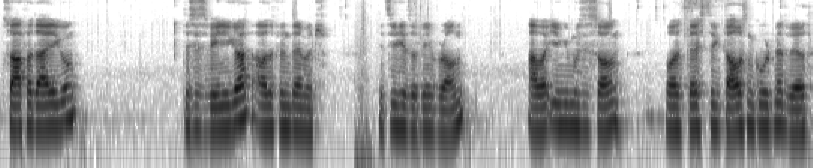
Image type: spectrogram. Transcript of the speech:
zwei Verteidigung. Das ist weniger, aber dafür ein Damage. Die ziehe ich jetzt auf jeden Fall an. Aber irgendwie muss ich sagen, war das die 1000 Gold nicht wert.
